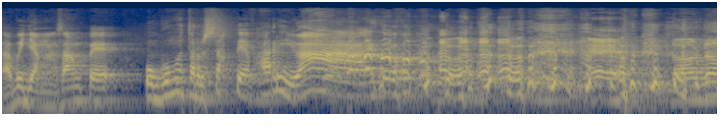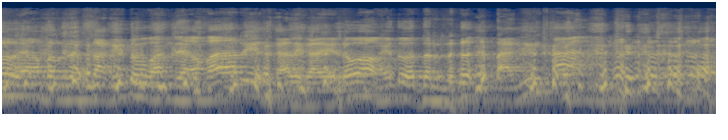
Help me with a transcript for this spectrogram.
Tapi jangan sampai, oh gue mah terdesak tiap hari. Wah, itu. eh, dodol yang terdesak itu bukan tiap hari, sekali-kali doang itu terdesak ketagihan.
